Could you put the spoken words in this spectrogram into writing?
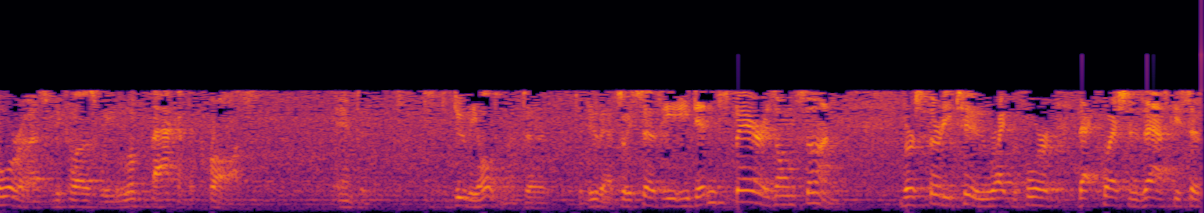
for us because we look back at the cross and to, to do the ultimate, to, to do that. So he says he, he didn't spare his own son. Verse 32, right before that question is asked, he says,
